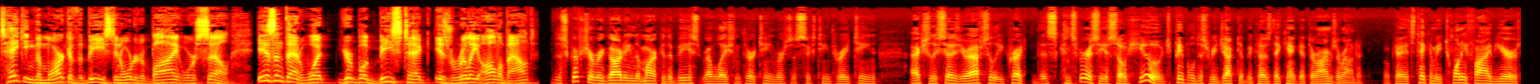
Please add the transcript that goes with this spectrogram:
taking the mark of the beast in order to buy or sell. Isn't that what your book Beast Tech is really all about? The scripture regarding the mark of the beast, Revelation 13, verses 16 through 18, actually says you're absolutely correct. This conspiracy is so huge, people just reject it because they can't get their arms around it. Okay, it's taken me 25 years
